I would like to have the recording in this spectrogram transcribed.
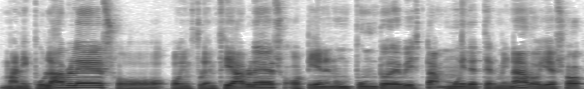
manipulables o, influenciables o tienen un punto de vista muy determinado y eso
